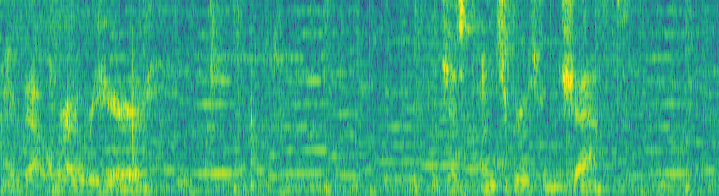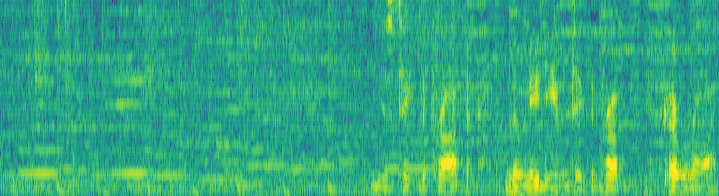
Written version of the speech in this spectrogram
I've got one right over here. It just unscrews from the shaft. You just take the prop. No need to even take the prop cover off.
